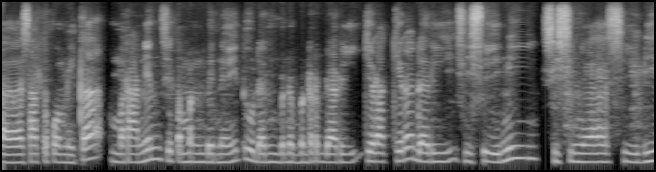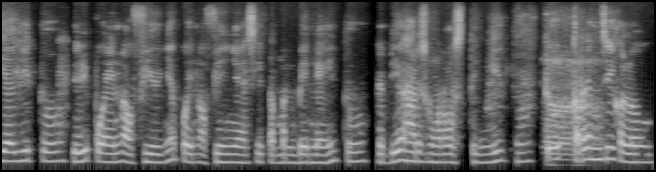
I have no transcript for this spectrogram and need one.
uh, satu komika meranin si temen bandnya itu dan bener-bener dari kira-kira dari sisi ini sisinya si dia gitu. Jadi point of view-nya point of view-nya si temen bandnya itu. Dan dia harus ngerosting gitu. Itu keren sih kalau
